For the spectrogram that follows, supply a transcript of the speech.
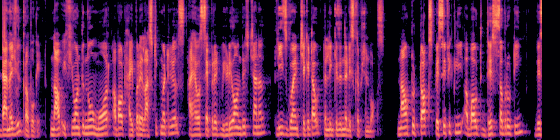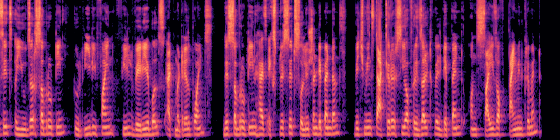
damage will propagate. Now, if you want to know more about hyperelastic materials, I have a separate video on this channel. Please go and check it out. The link is in the description box. Now to talk specifically about this subroutine, this is a user subroutine to redefine field variables at material points. This subroutine has explicit solution dependence, which means the accuracy of result will depend on size of time increment.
